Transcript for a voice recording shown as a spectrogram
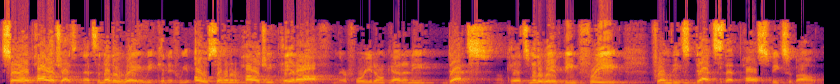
So apologizing, that's another way we can, if we owe someone an apology, pay it off, and therefore you don't get any debts. Okay, that's another way of being free from these debts that Paul speaks about.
